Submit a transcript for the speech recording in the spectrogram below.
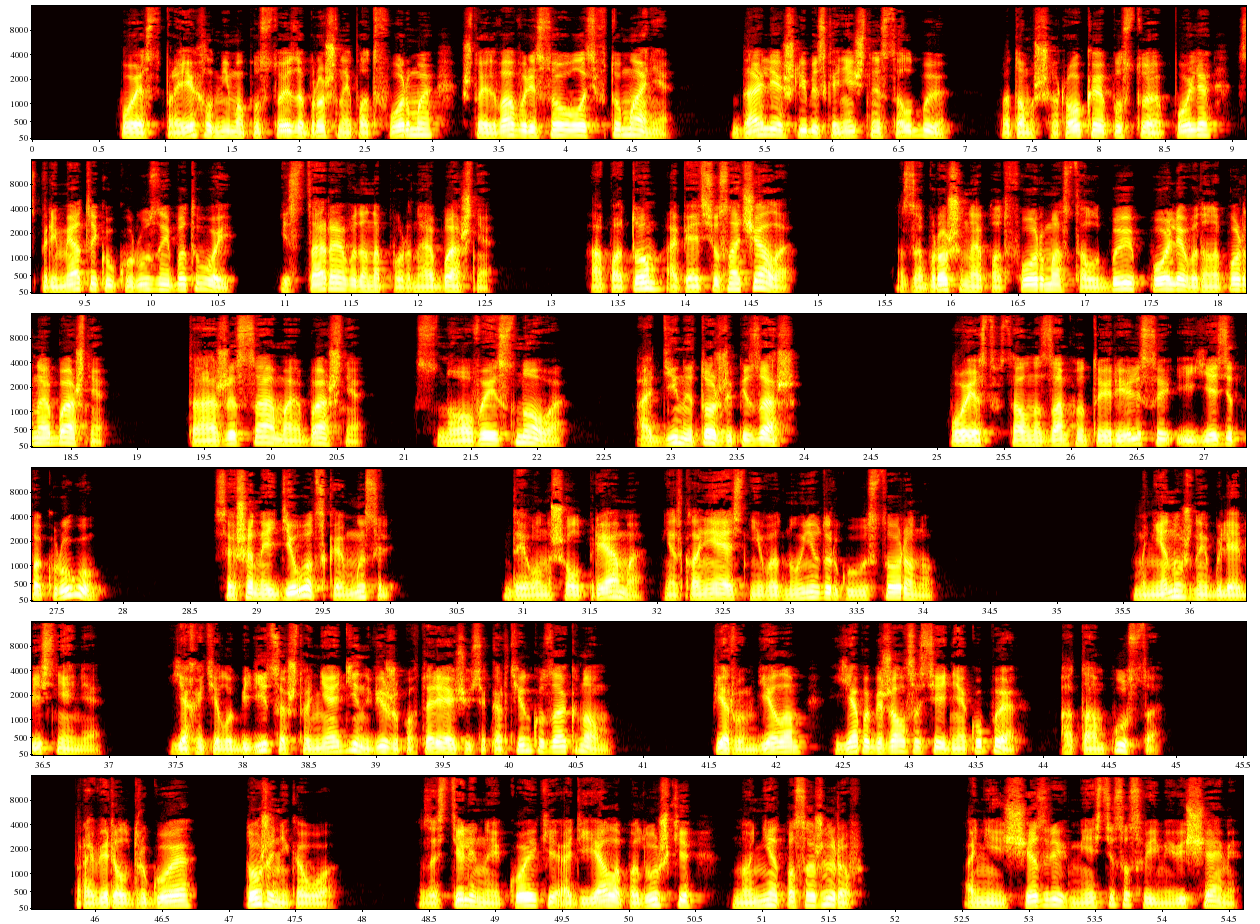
Поезд проехал мимо пустой заброшенной платформы, что едва вырисовывалось в тумане. Далее шли бесконечные столбы, потом широкое пустое поле с примятой кукурузной ботвой и старая водонапорная башня. А потом опять все сначала. Заброшенная платформа, столбы, поле, водонапорная башня. Та же самая башня. Снова и снова. Один и тот же пейзаж. Поезд встал на замкнутые рельсы и ездит по кругу? Совершенно идиотская мысль. Да и он шел прямо, не отклоняясь ни в одну, ни в другую сторону. Мне нужны были объяснения. Я хотел убедиться, что не один вижу повторяющуюся картинку за окном. Первым делом я побежал в соседнее купе, а там пусто. Проверил другое, тоже никого. Застеленные койки, одеяло, подушки, но нет пассажиров. Они исчезли вместе со своими вещами.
